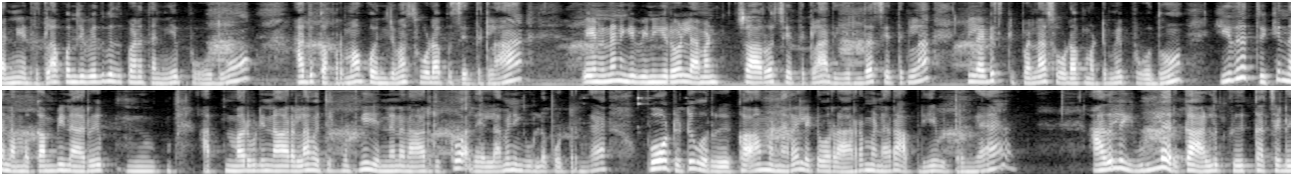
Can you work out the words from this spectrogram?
தண்ணி எடுத்துக்கலாம். கொஞ்சம் வெது வெதுப்பான தண்ணியே போதும். அதுக்கப்புறமா கொஞ்சமாக சூடாப்பு சேர்த்துக்கலாம். வேணும்னா நீங்கள் வினிகரோ லெமன் சாரோ சேர்த்துக்கலாம். அது இருந்தால் சேர்த்துக்கலாம். இல்லாட்டி ஸ்கிப் பண்ணலாம் சோடாக்கு மட்டுமே போதும். இதில் தூக்கி இந்த நம்ம கம்பி நார் அத் மறுபடியும் நாரெல்லாம் வச்சுருக்கோம் என்னென்ன நார் இருக்கோ அதை எல்லாமே நீங்கள் உள்ளே போட்டுருங்க. போட்டுட்டு ஒரு கால் மணி நேரம் இல்லாட்டி ஒரு அரை மணி நேரம் அப்படியே விட்டுருங்க. அதில் உள்ளே இருக்க அழுக்கு கச்சடு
